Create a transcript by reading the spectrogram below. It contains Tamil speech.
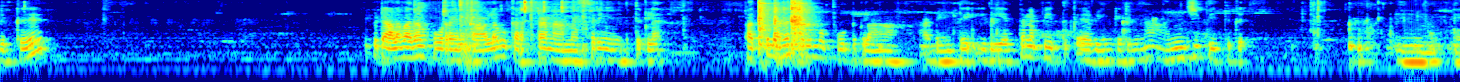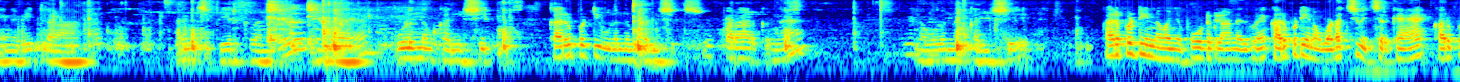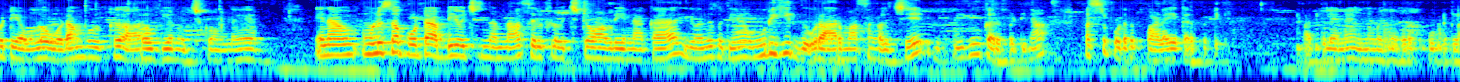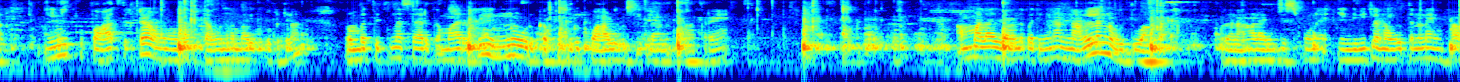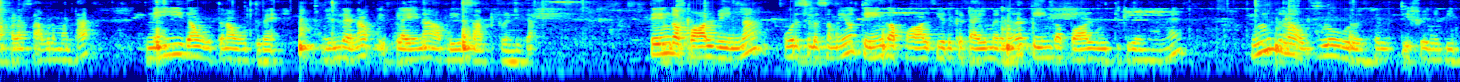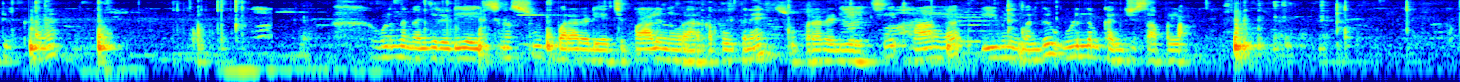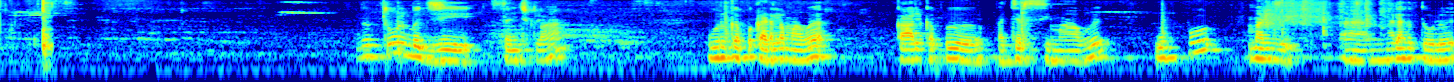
இருக்குது இப்படி அளவாக தான் போடுறேன். எனக்கு அளவு கரெக்டாக நான் மெசரிங் எடுத்துக்கல. பத்துலன்னா திரும்ப போட்டுக்கலாம் அப்படின்ட்டு. இது எத்தனை பீத்துக்கு அப்படின்னு கேட்டிங்கன்னா அஞ்சு பீத்துக்கு. எங்கள் வீட்டில் அஞ்சு பேருக்கு வந்து இந்த உளுந்தம் கஞ்சி கருப்பட்டி உளுந்தம் கஞ்சி. சூப்பராக இருக்குங்க. இந்த உளுந்தம் கஞ்சி. கருப்பட்டி இன்னும் கொஞ்சம் போட்டுக்கலான்னு இது பண்ணி கருப்பட்டியை நான் உடச்சி வச்சுருக்கேன். கருப்பட்டி அவ்வளோ உடம்புக்கு ஆரோக்கியம்னு வச்சுக்கோங்களேன். ஏன்னா முழுசாக போட்டு அப்படியே வச்சுருந்தோம்னா செல்ஃபில் வச்சுட்டோம் அப்படின்னாக்கா இது வந்து பார்த்திங்கன்னா உருகிடுது ஒரு ஆறு மாதம் கழித்து இது புது கருப்பட்டி தான். ஃபஸ்ட்டு போட்டது பழைய கருப்பட்டி. பத்துலன்னா இன்னும் கொஞ்சம் கூட போட்டுக்கலாம். இனிப்பு பார்த்துக்கிட்டு அவங்களுக்கு தகுந்த மாதிரி போட்டுக்கலாம். ரொம்ப திக்னஸாக இருக்க மாதிரி இருக்குது இன்னும் ஒரு கப்பு பால் ஊற்றிக்கலான்னு பார்க்குறேன். அம்மாலாம் இதில் வந்து பார்த்திங்கன்னா நல்லெண்ணெய் ஊற்றுவாங்க. ஒரு நாலஞ்சு ஸ்பூனு எங்கள் வீட்டில் நான் ஊற்றினேன்னா எங்கள் பாப்பாலாம் சாப்பிட மாட்டேன் நெய் தான் ஊற்றினா ஊற்றுவேன் இல்லைன்னா ப்ளைனாக அப்படியே சாப்பிட்டுக்க வேண்டியதான் தேங்காய் பால் வேணும்னா ஒரு சில சமயம் தேங்காய் பால் எடுக்க டைம் இருந்தால் தேங்காய் பால் ஊற்றிக்குவேன் நான். உளுந்துலாம் அவ்வளோ ஒரு ஹெல்த்தி பெனிஃபிட் இருக்குங்க உளுந்தங்கஞ்சி ரெடி ஆயிடுச்சுன்னா சூப்பராக ரெடி ஆயிடுச்சு. பால் இன்னும் ஒரு அரை கப் ஊற்றினேன் சூப்பராக ரெடி ஆயிடுச்சு. வாங்க ஈவினிங் வந்து உளுந்தம் கஞ்சி சாப்பிட்லாம். இது தூள் பஜ்ஜி செஞ்சுக்கலாம். ஒரு கப்பு கடலை மாவு கால் கப்பு பச்சரிசி மாவு உப்பு மஞ்சள் மிளகுத்தூள்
